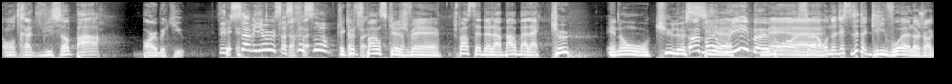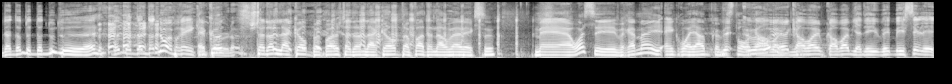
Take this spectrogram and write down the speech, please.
ont traduit ça par barbecue. T'es sérieux? Ça serait ça? Écoute, je pense que je vais. Je pense que c'était de la barbe à la queue et non au cul, là. Euh, si, ben euh, oui, ben mais, bon, ça, euh, on a décidé de grivois, là, genre. Donne- donne- Donne-nous un break Écoute, je te donne la corde, papa. Je te donne la corde. T'as pas à t'énerver avec ça. Mais ouais, c'est vraiment incroyable comme Mais, histoire quand ouais, même. quand même, quand même. Il y a des, mais, mais c'est les-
